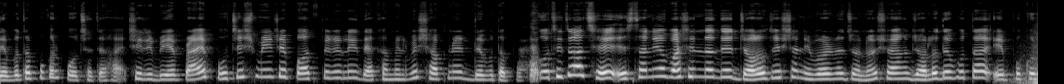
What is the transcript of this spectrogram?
দেবতা পুকুর পৌঁছাতে হয়। সিঁড়ি বেয়ে প্রায় পঁচিশ মিনিটের পথ পেরোলেই দেখা মিলবে স্বপ্নের দেবতা পুকুর। কথিত আছে, স্থানীয় বাসিন্দাদের জলতৃষ্ণা নিবারণের জন্য স্বয়ং জলদেবতা এ পুকুর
